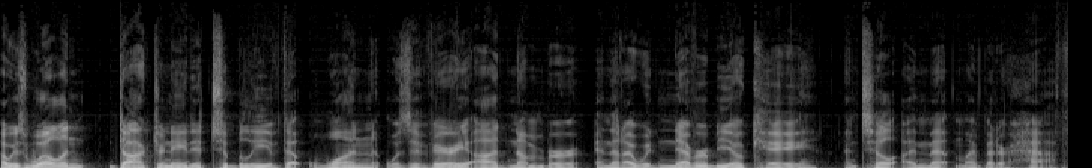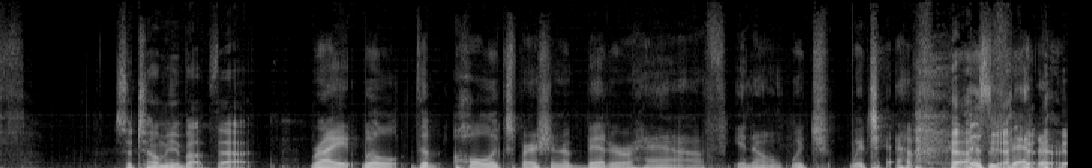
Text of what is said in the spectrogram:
I was well indoctrinated to believe that one was a very odd number and that I would never be okay until I met my better half. So tell me about that. Right. Well, the whole expression of better half, you know, which which half is better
